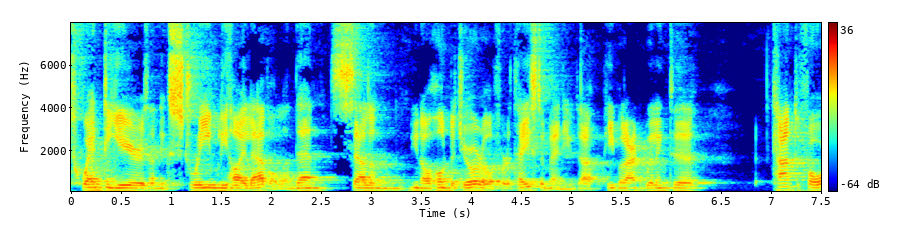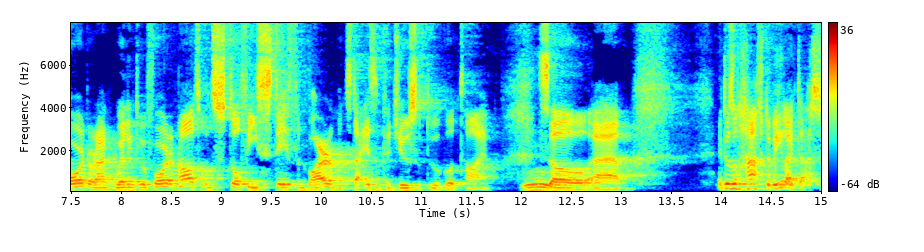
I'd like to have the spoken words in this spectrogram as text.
20 years at an extremely high level, and then selling, you know, 100 euro for a tasting menu that people aren't willing to can't afford or aren't willing to afford, and also in stuffy, stiff environments that isn't conducive to a good time. Mm. So um, it doesn't have to be like that.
